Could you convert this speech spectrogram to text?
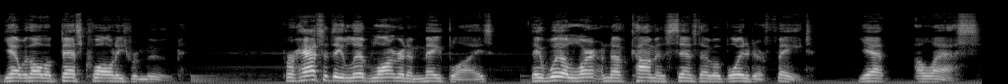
yet with all the best qualities removed. Perhaps if they lived longer than Mayflies, they would have learnt enough common sense to have avoided their fate. Yet, alas.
